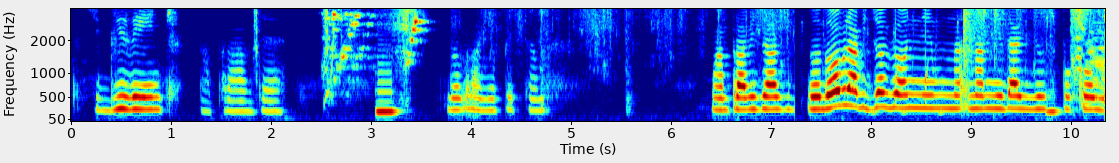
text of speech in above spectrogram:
To jest Grinch. Naprawdę. Dobra, nie pytam. Mam prawie zaraz. No dobra, widzowie, oni na, nam nie dali do spokoju.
